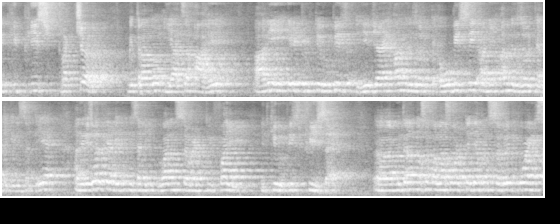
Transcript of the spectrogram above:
इतकी फी स्ट्रक्चर मित्रांनो याचं आहे. आणि एट फिफ्टी रुपीज ही जे आहे अनरिझर्व ओबीसी आणि अनरिझर्व कॅटेगरीसाठी आहे. आणि रिझर्व कॅटेगरीसाठी वन सेवन्टी फाईव्ह इतकी रुपीज फीस आहे. मित्रांनो असं मला असं वाटतं की आपण सगळे पॉईंट्स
